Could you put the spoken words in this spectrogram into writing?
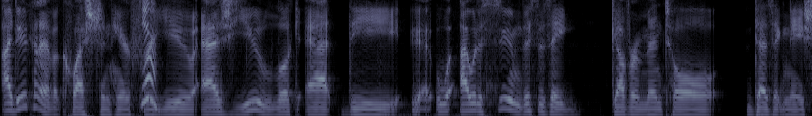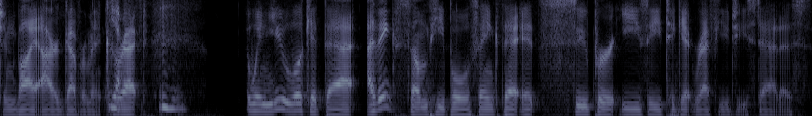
I do kind of have a question here for Yeah. you. As you look at the, I would assume this is a governmental designation by our government, Yes. correct? Mm-hmm. When you look at that, I think some people think that it's super easy to get refugee status.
